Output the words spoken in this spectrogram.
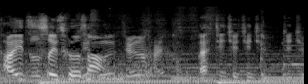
他一直睡车上。觉得还好。来，进去，进去，进去。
